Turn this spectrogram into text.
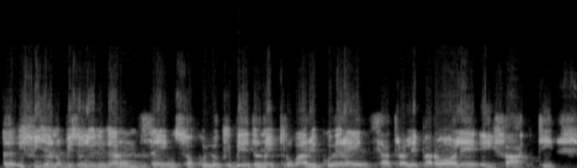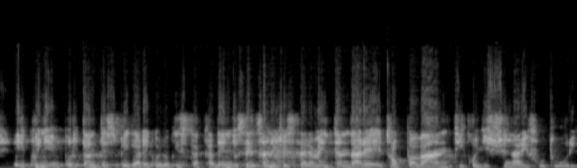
Eh, I figli hanno bisogno di dare un senso a quello che vedono e trovare coerenza tra le parole e i fatti. E quindi è importante spiegare quello che sta accadendo senza necessariamente andare troppo avanti con gli scenari futuri,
